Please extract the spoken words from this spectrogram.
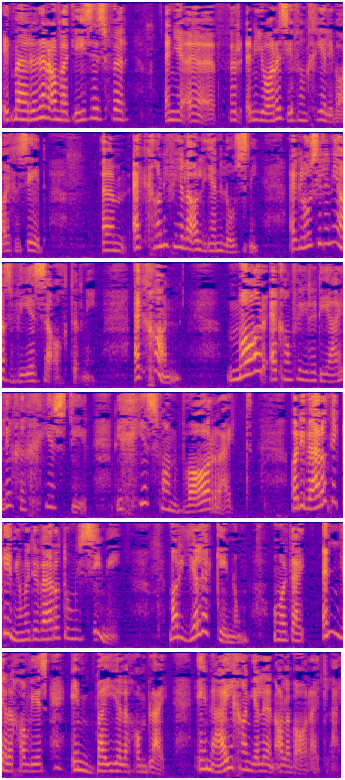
het my herinner aan wat Jesus vir in uh, vir in die Johannes Evangelie waar hy gesê het, ehm um, ek gaan nie vir julle alleen los nie. Ek los julle nie as wese agter nie. Ek gaan maar ek gaan vir julle die Heilige Gees stuur, die Gees van waarheid, wat die wêreld nie ken nie, omdat die wêreld hom nie sien nie. Maar julle ken hom omdat hy in julle gaan wees en by julle gaan bly en hy gaan julle in alle waarheid lei.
